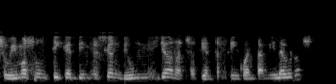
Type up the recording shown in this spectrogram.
subimos un ticket de inversión de 1.850.000 euros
